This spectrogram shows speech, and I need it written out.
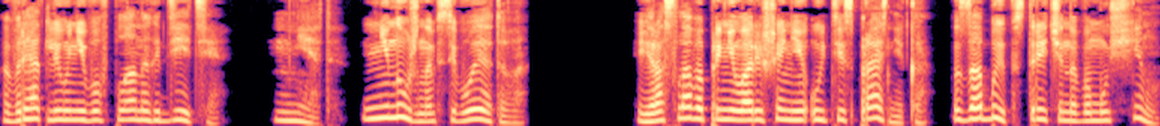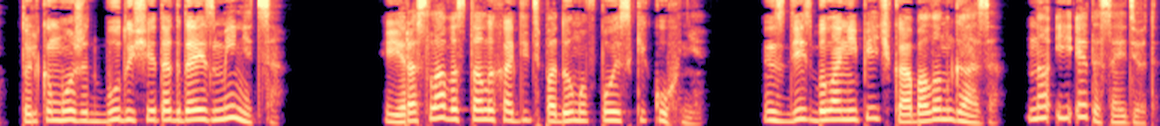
Вряд ли у него в планах дети. Нет, не нужно всего этого. Ярослава приняла решение уйти с праздника, забыв встреченного мужчину, только может будущее тогда изменится. Ярослава стала ходить по дому в поиске кухни. Здесь была не печка, а баллон газа, но и это сойдет.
